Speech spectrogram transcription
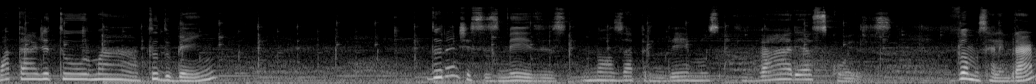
Boa tarde, turma! Tudo bem? Durante esses meses, nós aprendemos várias coisas. Vamos relembrar?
